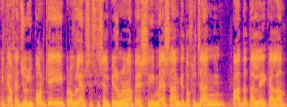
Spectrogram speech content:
Η καφετζού λοιπόν και οι προβλέψεις της. Ελπίζουμε να πέσει μέσα, αν και το φλιτζάνι πάντα τα λέει καλά.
